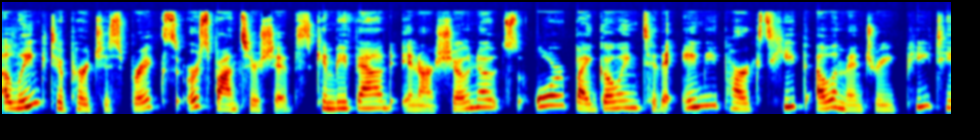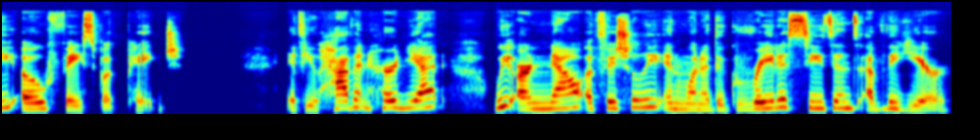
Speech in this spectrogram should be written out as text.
A link to purchase bricks or sponsorships can be found in our show notes or by going to the Amy Parks Heath Elementary PTO Facebook page. If you haven't heard yet, we are now officially in one of the greatest seasons of the year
